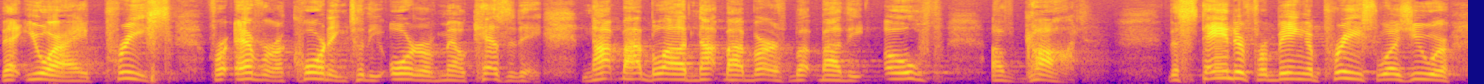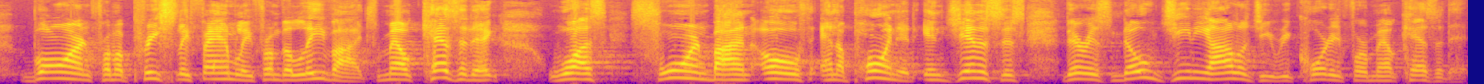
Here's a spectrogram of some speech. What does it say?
that you are a priest forever according to the order of Melchizedek, not by blood, not by birth, but by the oath of God. The standard for being a priest was you were born from a priestly family, from the Levites. Melchizedek was sworn by an oath and appointed. In Genesis, there is no genealogy recorded for Melchizedek.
